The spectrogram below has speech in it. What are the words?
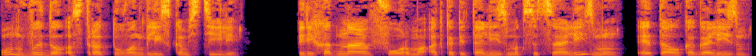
он выдал остроту в английском стиле. Переходная форма от капитализма к социализму – это алкоголизм.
